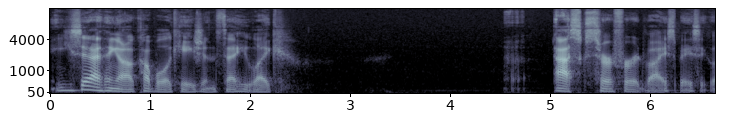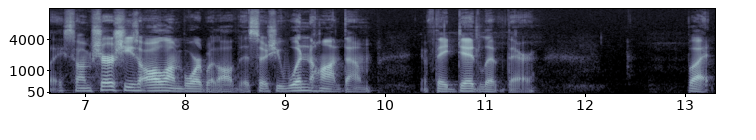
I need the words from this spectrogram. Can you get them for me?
he said I think on a couple occasions that he like asks her for advice basically. So I'm sure she's all on board with all this. So she wouldn't haunt them if they did live there. But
